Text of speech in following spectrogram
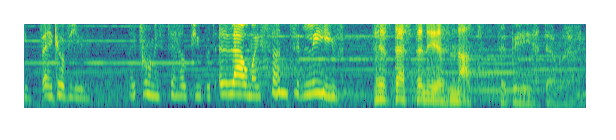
I beg of you. I promise to help you, but allow my son to leave. His destiny is not to be a de Rune.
